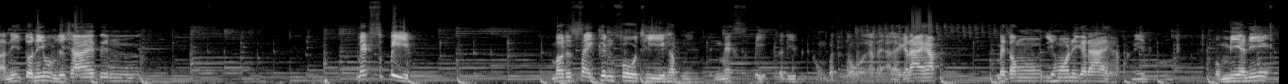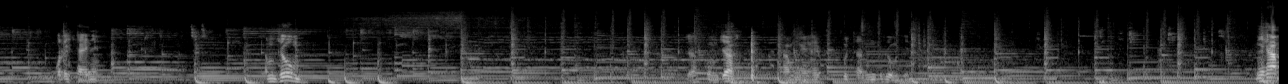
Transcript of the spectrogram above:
อันนี้ตัวนี้ผมจะใช้เป็น Max Speed Motorcycle 4T ครับนี่เป็น Max Speed ตัวนี้เป็นของปัตทอะไรอะไรก็ได้ครับ ไม่ต้องยี่ห้อนี้ก็ได้ครับอันนี้ผมผมมีอันนี้ผมได้ใช้นี่ทำชุ่มเดี๋ยวผมจะทำไงให้ผู้ชมผู้ชมเห็นนี่ครับ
